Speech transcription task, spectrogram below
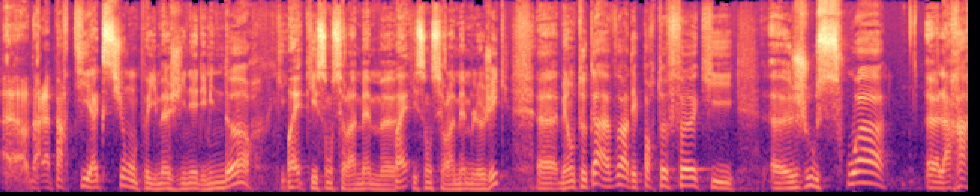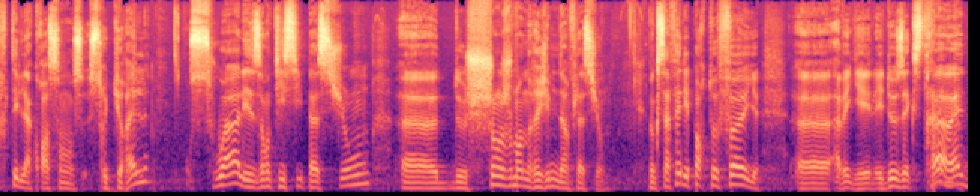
Alors, dans la partie action, on peut imaginer des mines d'or qui, sont sur la même, qui sont sur la même logique. Euh, mais en tout cas, avoir des portefeuilles qui euh, jouent soit euh, la rareté de la croissance structurelle, soit les anticipations de changement de régime d'inflation. Donc ça fait des portefeuilles euh, avec les deux extrêmes.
